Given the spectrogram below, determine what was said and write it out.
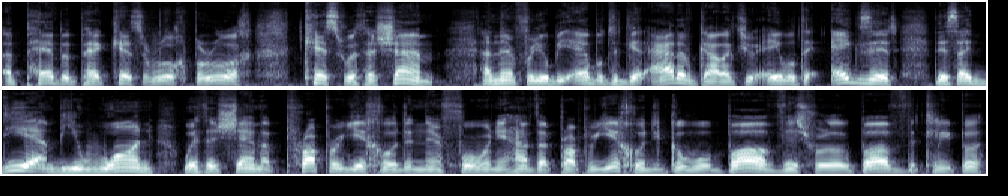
a peb a peb kiss, a ruach baruch kiss with Hashem, and therefore you'll be able to get out of galak. You're able to exit this idea and be one with Hashem, a proper yichud, and therefore when you have that proper yichud, you go above this world, above the klipa.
